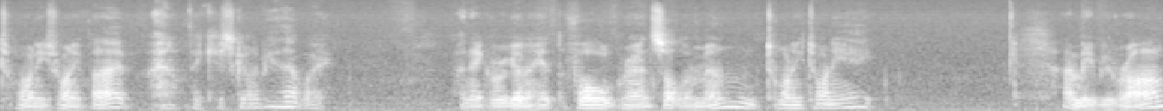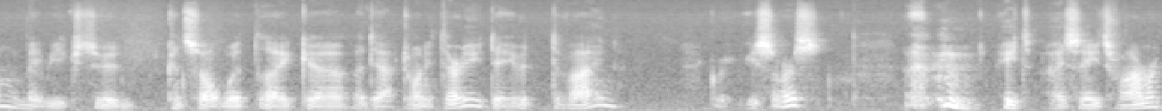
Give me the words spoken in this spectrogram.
2025, I don't think it's going to be that way. I think we're going to hit the full grand solar minimum in 2028. I may be wrong. Maybe you should consult with like uh, Adapt 2030, David DuByne, great resource. Ice Age Farmer,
